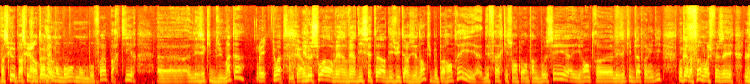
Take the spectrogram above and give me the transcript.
parce que parce que j'entendais mon beau mon beau-frère partir euh, les équipes du matin. Oui. Tu vois Donc, cinq heures, Et le soir, vers, vers 17h, 18h, je disais non, tu peux pas rentrer. Il y a des frères qui sont encore en train de bosser. Ils rentrent euh, les équipes d'après-midi. Donc à la fin, moi, je faisais le.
